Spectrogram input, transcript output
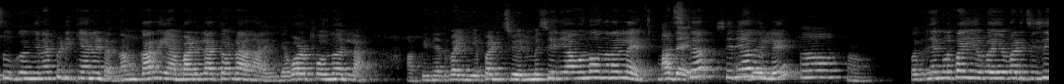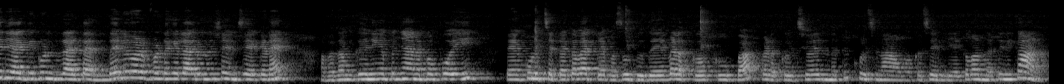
സുഖം ഇങ്ങനെ പിടിക്കാനിട്ട നമുക്ക് അറിയാൻ പാടില്ലാത്തോണ്ടാണ് അതിന്റെ കുഴപ്പമൊന്നുമല്ല. അപ്പൊ പിന്നെ അത് പയ്യെ പഠിച്ചു വരുമ്പോ ശരിയാവും തോന്നണല്ലേ? മാസ്റ്റർ ശരിയാവില്ലേ അപ്പൊ അത് ഞങ്ങൾ പയ്യെ പയ്യെ പഠിച്ച് ശരിയാക്കി കൊണ്ടുവരാട്ടെ. എന്തെങ്കിലും കുഴപ്പമുണ്ടെങ്കിൽ എല്ലാവരും ഒന്ന് ക്ഷമിച്ചേക്കണേ. അപ്പൊ നമുക്ക് ഇനി അപ്പൊ ഞാനപ്പോ പോയി വേഗം കുളിച്ചിട്ടൊക്കെ വരട്ടെ. അപ്പോൾ വിളക്ക് വെക്കൂപ്പ വിളക്ക് വെച്ച് വരുന്നിട്ട് കുളിച്ച് നാമൊക്കെ ചെല്ലിയൊക്കെ വന്നിട്ട് ഇനി കാണാം.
